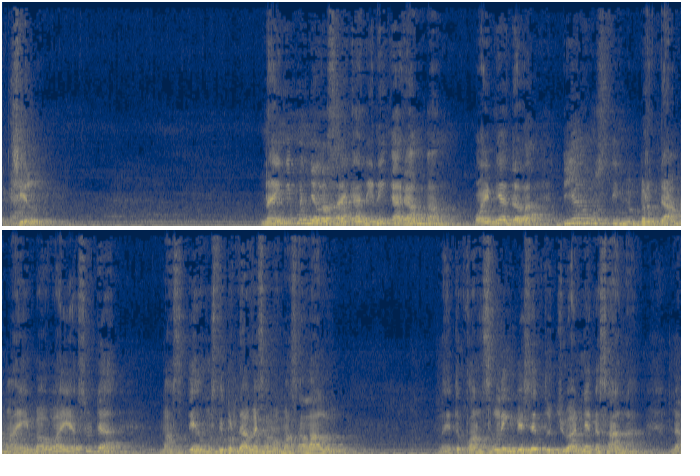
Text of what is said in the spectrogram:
kecil. Nah ini menyelesaikan ini nggak gampang. Poinnya adalah dia mesti berdamai bahwa ya sudah, mas dia mesti berdamai sama masa lalu. Nah itu konseling biasanya tujuannya ke sana. Nah,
